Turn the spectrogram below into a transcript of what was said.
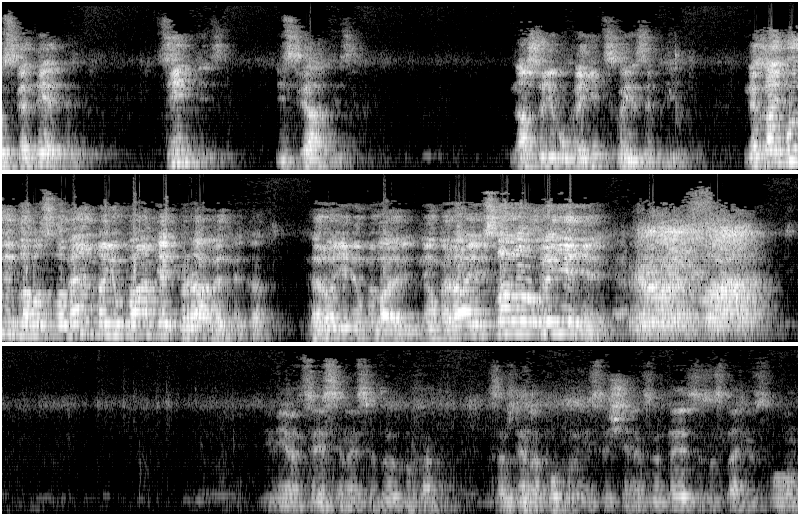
освятити цінність і святість нашої української землі. Нехай буде благословенною пам'ять праведника. Герої не вмирають, не вмирають. Слава Україні! В ім'я Отця і Сина і Святого Духа завжди на похороні священик звертається з останнім словом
